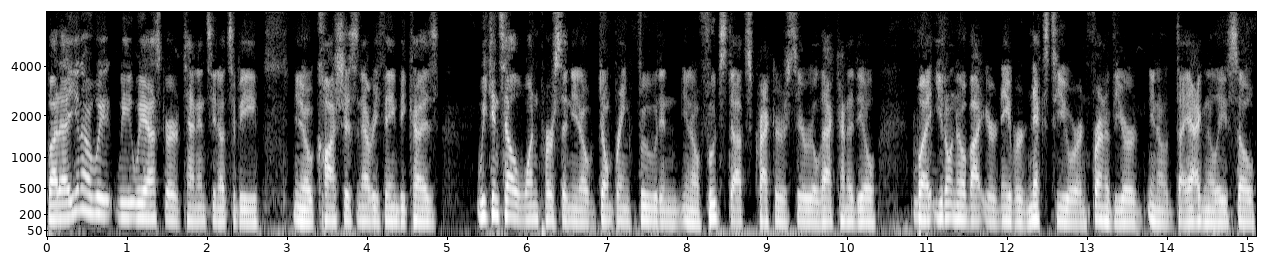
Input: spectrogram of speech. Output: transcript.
But, uh, you know, we, we, we ask our tenants, you know, to be, you know, cautious and everything because we can tell one person, you know, don't bring food and, you know, foodstuffs, crackers, cereal, that kind of deal. But you don't know about your neighbor next to you or in front of you or, you know, diagonally. So,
